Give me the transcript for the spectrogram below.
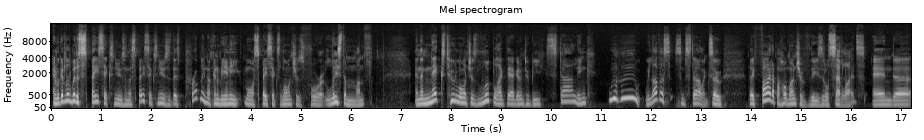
And we've got a little bit of SpaceX news, and the SpaceX news is there's probably not going to be any more SpaceX launches for at least a month. And the next two launches look like they're going to be Starlink. Woohoo! We love us some Starlink. So they fired up a whole bunch of these little satellites, and uh,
